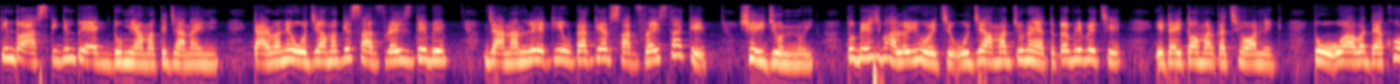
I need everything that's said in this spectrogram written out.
কিন্তু আজকে কিন্তু একদমই আমাকে জানায়নি। তার মানে ও যে আমাকে সারপ্রাইজ দেবে, জানালে কি ওটাকে আর সারপ্রাইজ থাকে? সেই জন্যই। তো বেশ ভালোই হয়েছে। ও যে আমার জন্য এতটা ভেবেছে, এটাই তো আমার কাছে অনেক। তো ও আবার দেখো,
